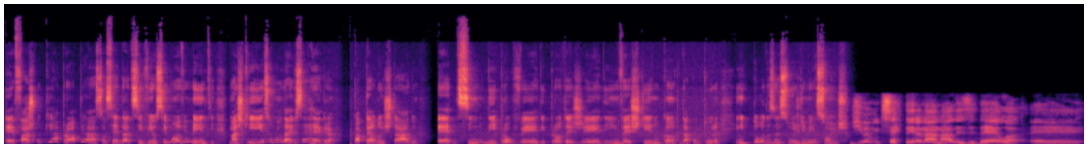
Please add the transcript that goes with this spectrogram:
é, faz com que a própria sociedade civil se movimente, mas que isso não deve ser regra. O papel do Estado é sim de prover, de proteger, de investir no campo da cultura em todas as suas dimensões. Gil é muito certeira na análise dela é,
